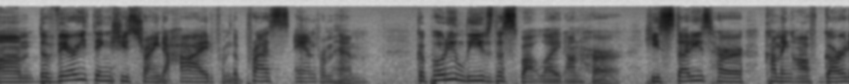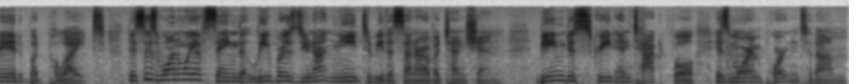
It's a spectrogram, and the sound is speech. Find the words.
Um, the very thing she's trying to hide from the press and from him. Capote leaves the spotlight on her. He studies her, coming off guarded but polite. This is one way of saying that Libras do not need to be the center of attention. Being discreet and tactful is more important to them.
